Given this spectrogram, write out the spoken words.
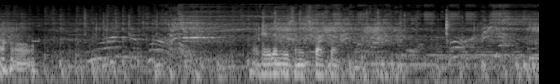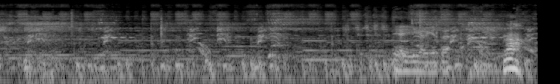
oh. Okay, he didn't use anything special. Yeah, you gotta get that. No.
